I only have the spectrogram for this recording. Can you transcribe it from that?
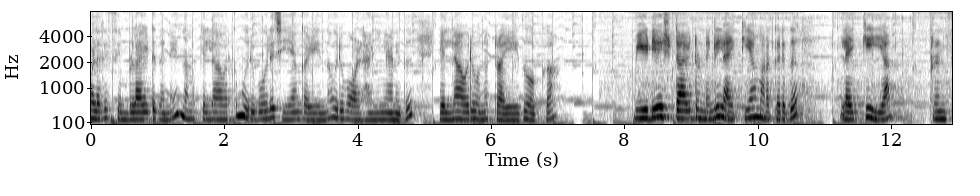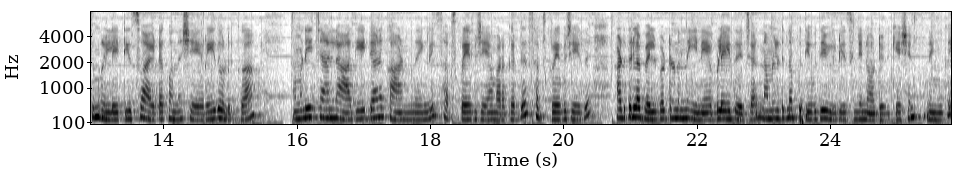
വളരെ സിമ്പിളായിട്ട് തന്നെ നമുക്കെല്ലാവർക്കും ഒരുപോലെ ചെയ്യാൻ കഴിയുന്ന ഒരു വാൾ ഹാങ്ങിങ് ആണിത്. എല്ലാവരും ഒന്ന് ട്രൈ ചെയ്ത് നോക്കുക. വീഡിയോ ഇഷ്ടമായിട്ടുണ്ടെങ്കിൽ ലൈക്ക് ചെയ്യാൻ മറക്കരുത്. ലൈക്ക് ചെയ്യുക. ഫ്രണ്ട്സും റിലേറ്റീവ്സും ആയിട്ടൊക്കെ ഒന്ന് ഷെയർ ചെയ്ത് കൊടുക്കുക. നമ്മുടെ ഈ ചാനൽ ആദ്യമായിട്ടാണ് കാണുന്നതെങ്കിൽ സബ്സ്ക്രൈബ് ചെയ്യാൻ മറക്കരുത്. സബ്സ്ക്രൈബ് ചെയ്ത് അടുത്തുള്ള ബെൽ ബട്ടൺ ഒന്ന് ഇനേബിൾ ചെയ്ത് വെച്ചാൽ നമ്മളിടുന്ന പുതിയ പുതിയ വീഡിയോസിന്റെ നോട്ടിഫിക്കേഷൻസ് നിങ്ങൾക്ക്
